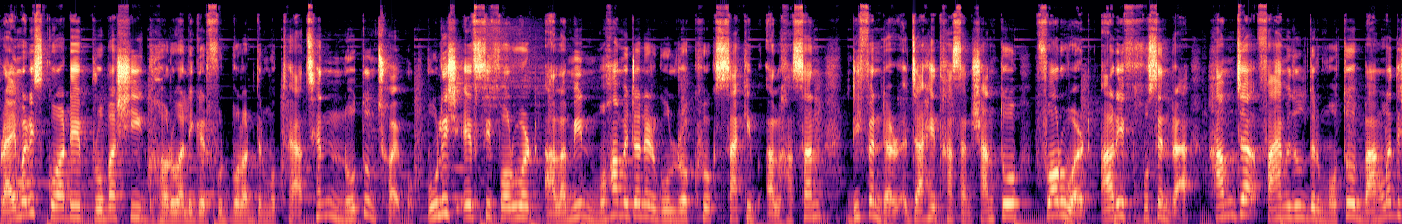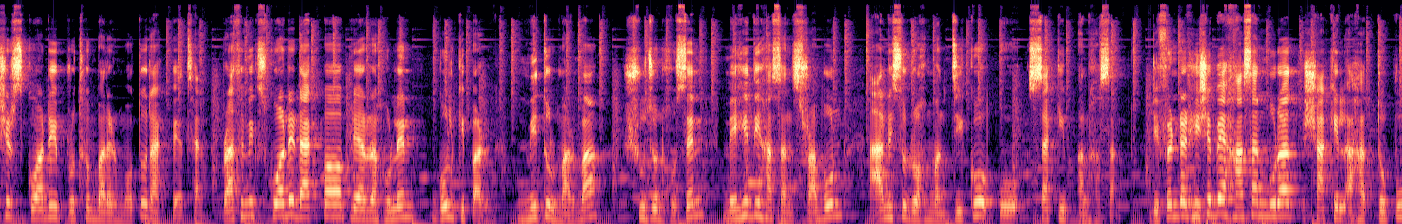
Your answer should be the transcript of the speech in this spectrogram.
প্রাইমারি স্কোয়াডে প্রবাসী ঘরোয়া লিগের ফুটবলারদের মধ্যে আছেন নতুন ছয় মুখ পুলিশ, এফসি ফরওয়ার্ড আলামিন, মোহামেডানের গোলরক্ষক সাকিব আল হাসান, ডিফেন্ডার জাহিদ হাসান শান্ত ফরওয়ার্ড আরিফ হোসেনরা, হামজা ফাহমিদুলদের মতো বাংলাদেশের স্কোয়াডে প্রথমবারের মতো ডাক পেয়েছেন। প্রাথমিক স্কোয়াডে ডাক পাওয়া প্লেয়াররা হলেন গোলকিপার মিতুল মার্মা, সুজন হোসেন, মেহেদি হাসান শ্রাবণ, আনিসুর রহমান জিকো ও সাকিব আল হাসান। ডিফেন্ডার হিসেবে হাসান মুরাদ, শাকিল আহাদ তপু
